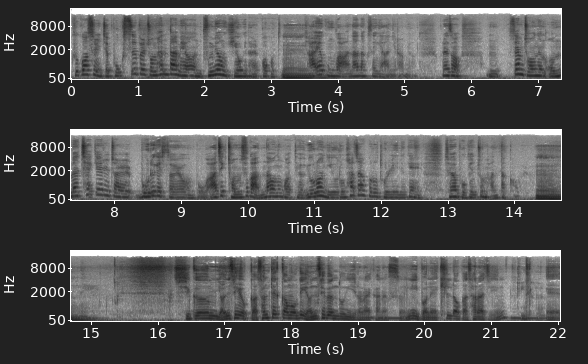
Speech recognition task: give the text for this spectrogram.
그것을 이제 복습을 좀 한다면 분명히 기억이 날 거거든요. 음. 아예 공부 안 한 학생이 아니라면. 그래서 음, 쌤 저는 언매 체계를 잘 모르겠어요. 뭐 아직 점수가 안 나오는 것 같아요. 이런 이유로 화작으로 돌리는 게 제가 보기엔 좀 안타까워요. 음. 네. 지금 연세 효과 선택 과목의 연세 변동이 일어날 가능성이 이번에 킬러가 사라진. 예,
